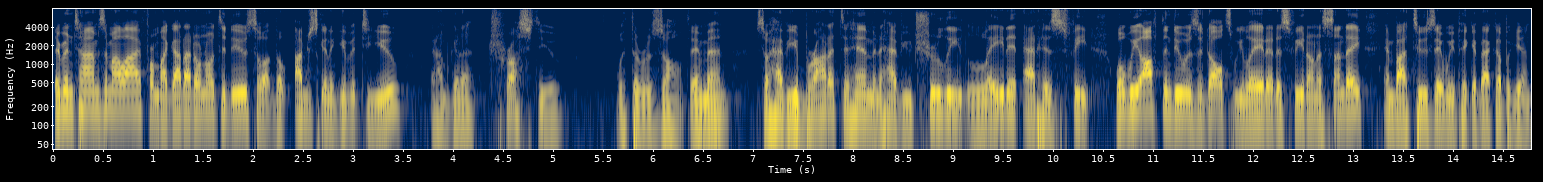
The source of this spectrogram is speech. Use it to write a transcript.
There have been times in my life where I'm like, God, I don't know what to do, so I'm just going to give it to you, and I'm going to trust you with the result. Amen? So, have you brought it to Him and have you truly laid it at His feet? What we often do as adults, we lay it at His feet on a Sunday, and by Tuesday, we pick it back up again.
